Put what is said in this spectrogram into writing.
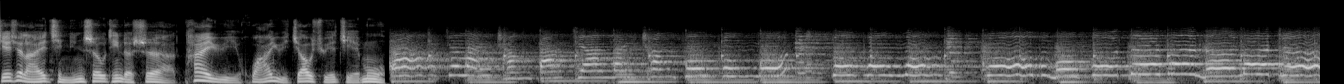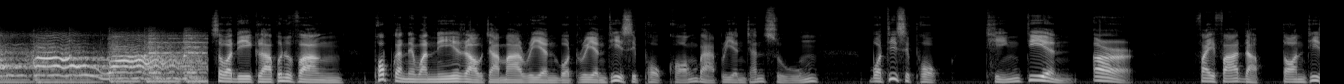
接下来，请您收听的是泰语华语教学节目。大家来唱，大家来唱，佛婆摩，佛婆摩，佛婆摩，佛得的那么真好玩。 สวัสดีครับเพื่อนผู้ฟัง พบกันในวันนี้เราจะมาเรียนบทเรียนที่ 16 ของแบบเรียนชั้นสูง บทที่ 16 ถิงเตี้ยนเออไฟฟ้าดับตอนที่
